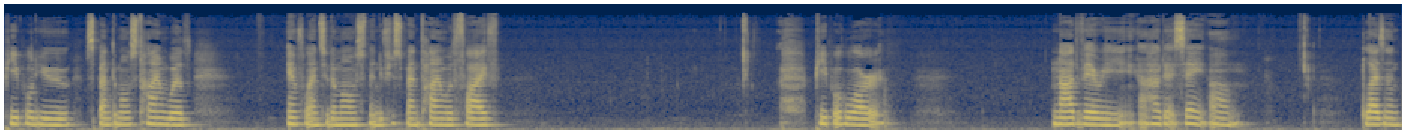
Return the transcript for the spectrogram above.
people you spend the most time with influence you the most. And if you spend time with five people who are not very, how do I say, um, pleasant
